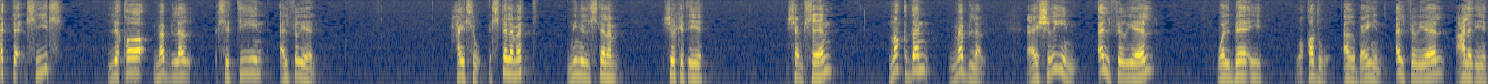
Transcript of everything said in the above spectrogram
التأسيس لقاء مبلغ ستين ألف ريال حيث استلمت مين اللي استلم؟ شركة إيه؟ شمسان نقدا مبلغ عشرين ألف ريال والباقي وقدره أربعين ألف ريال على الإيه؟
